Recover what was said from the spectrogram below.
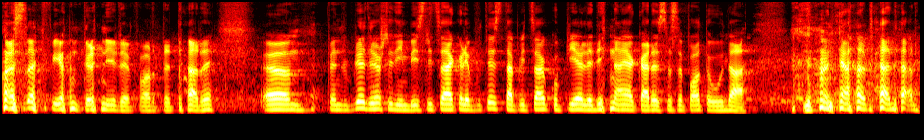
O să fie o întâlnire foarte tare. Uh, pentru prietenii noștri din Bistrița, că le puteți tapița cu piele din aia care să se poată uda. dar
